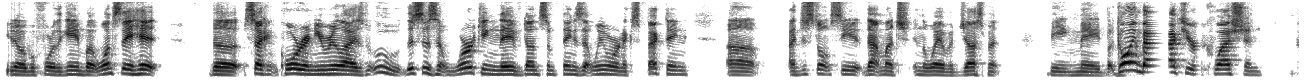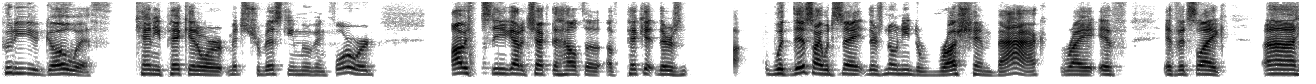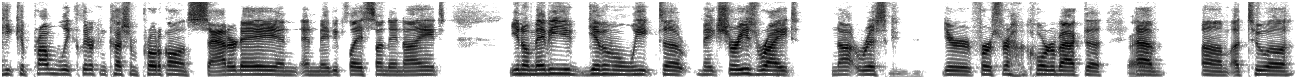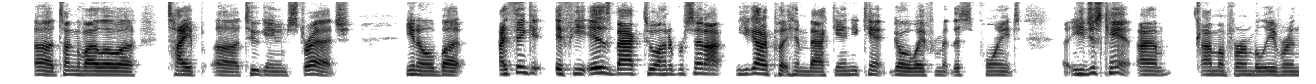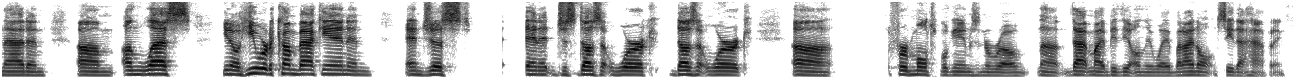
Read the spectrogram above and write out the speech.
you know before the game. But once they hit the second quarter and you realize, ooh, this isn't working. They've done some things that we weren't expecting. Uh, I just don't see that much in the way of adjustment being made. But going back to your question, who do you go with, Kenny Pickett or Mitch Trubisky moving forward? Obviously, you got to check the health of, of Pickett. There's with this, I would say there's no need to rush him back, right? If if it's like uh, he could probably clear concussion protocol on Saturday and and maybe play Sunday night you know, maybe you give him a week to make sure he's right, not risk your first round quarterback to Right. have um, a Tua uh, Tagovailoa type uh, two game stretch, you know. But I think if he is back to 100, percent you got to put him back in. You can't go away from it at this point. Uh, You just can't. I'm I'm a firm believer in that, and um, unless you know he were to come back in and and just and it just doesn't work, doesn't work. Uh, for multiple games in a row. Uh, that might be the only way, but I don't see that happening.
